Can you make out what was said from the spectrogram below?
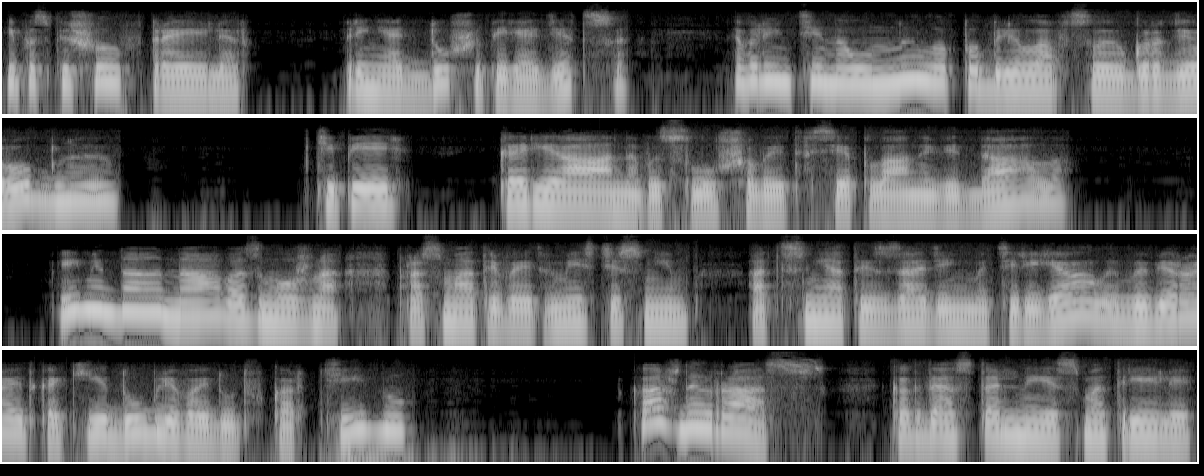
и поспешил в трейлер принять душ и переодеться. Валентина уныло побрела в свою гардеробную. Теперь Кориана выслушивает все планы Видала. Именно она, возможно, просматривает вместе с ним отснятые за день материалы, выбирает, какие дубли войдут в картину. Каждый раз, когда остальные смотрели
